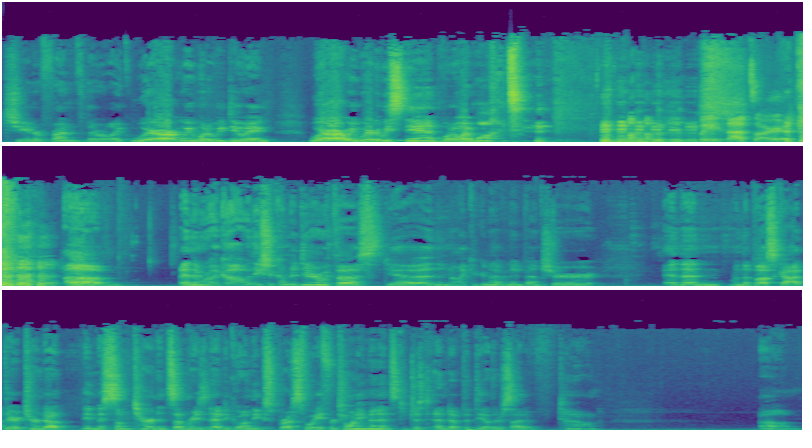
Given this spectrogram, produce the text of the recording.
she and her friend they were like, where are we? What are we doing? Where are we? Where do we stand? What do I want? Wait, that's art. Um, and then we're like, oh, they should come to dinner with us. Yeah. And then they're like, you're going to have an adventure. And then when the bus got there, it turned out they missed some turn and some reason had to go on the expressway for 20 minutes to just end up at the other side of town. Um,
